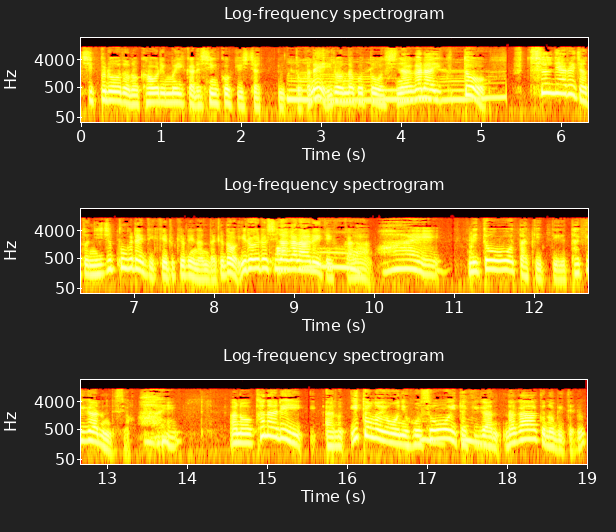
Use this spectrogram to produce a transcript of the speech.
チップロードの香りもいいから深呼吸しちゃうとかねいろんなことをしながら行くと普通に歩いちゃうと20分ぐらいで行ける距離なんだけどいろいろしながら歩いていくからはい。水戸大滝っていう滝があるんですよ。はい。あのかなりあの糸のように細い滝が長く伸びてる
